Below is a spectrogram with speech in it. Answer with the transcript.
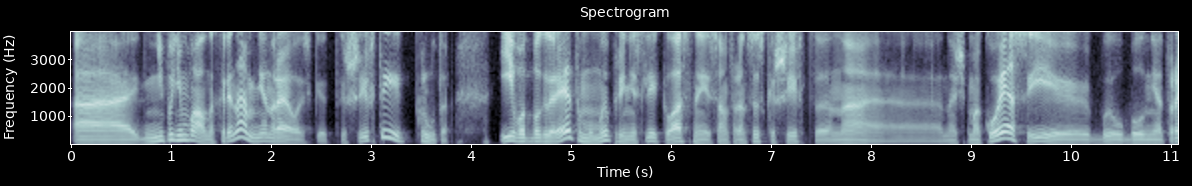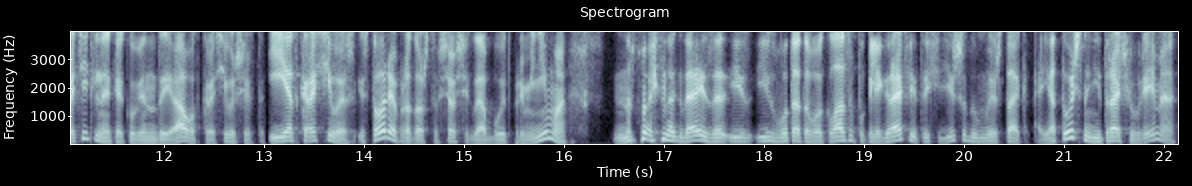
а, не понимал нахрена, мне нравилось, говорит, шрифты, круто. И вот благодаря этому мы принесли классный Сан-Франциско шрифт на, значит, macOS, и был, был не отвратительный, как у винды, а вот красивый шрифт. И это красивая история про то, что все всегда будет применимо, но иногда из, из, из вот этого класса по каллиграфии ты сидишь и думаешь, так, а я точно не трачу время,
